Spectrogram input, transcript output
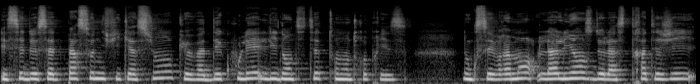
Et c'est de cette personnification que va découler l'identité de ton entreprise. Donc c'est vraiment l'alliance de la stratégie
